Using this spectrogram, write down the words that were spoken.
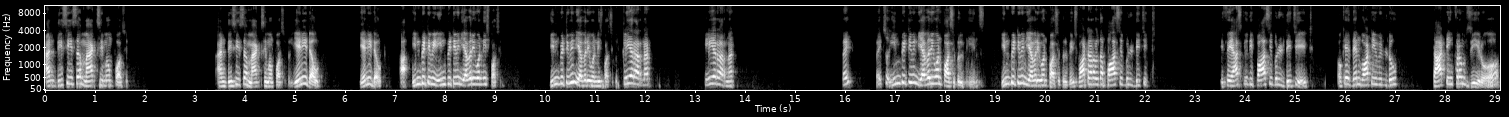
அண்ட் திஸ் இஸ் அ மேக்ஸிமம் பாசிபிள் and this is the maximum possible. Any doubt, any doubt. Uh, in between, in between, everyone is possible. In between, everyone is possible. Clear or not? Clear or not? Right? Right? So, in between, everyone possible means, in between, everyone possible means, what are all the possible digits? If I ask you the possible digit, okay, then what you will do? Starting from 0,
